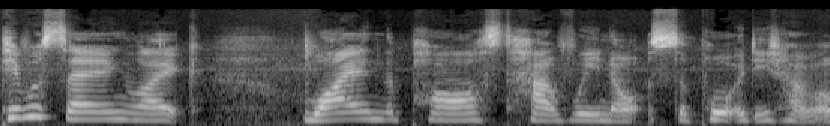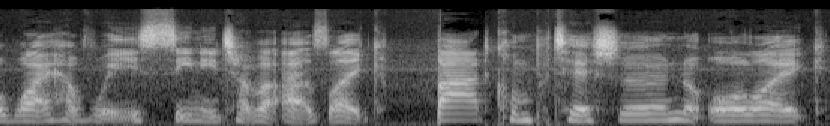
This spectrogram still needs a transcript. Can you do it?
people saying, like, why in the past have we not supported each other? Why have we seen each other as, like, bad competition or, like,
